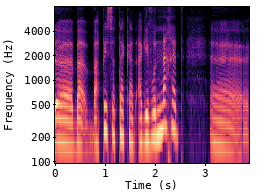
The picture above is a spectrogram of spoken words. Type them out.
uh, ba, ba peset takad. Hag e vo nachet. Euh,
